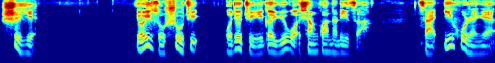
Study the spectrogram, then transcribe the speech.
事业。有一组数据，我就举一个与我相关的例子啊，在医护人员，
